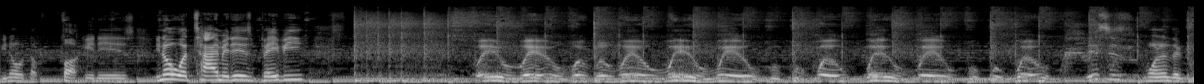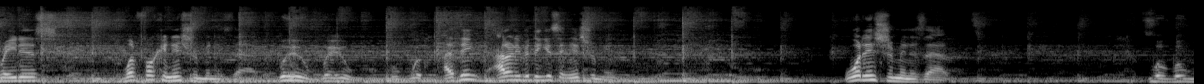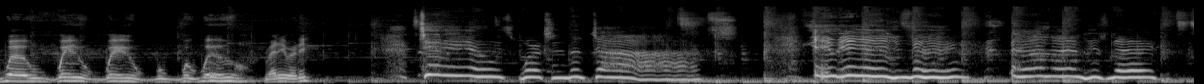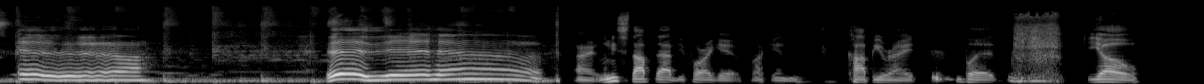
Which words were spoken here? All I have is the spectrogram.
You know what the fuck it is. You know what time it is, baby. This is one of the greatest. What fucking instrument is that? I think I don't even think it's an instrument. What instrument is that? Ready, ready. Jimmy always works in the docks. And then his name. Yeah. Yeah. All right, let me stop that before I get fucking copyright. But yo,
